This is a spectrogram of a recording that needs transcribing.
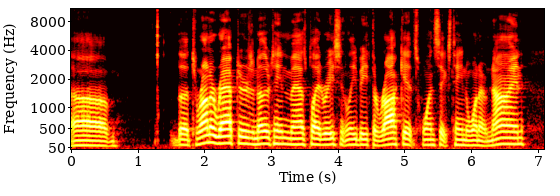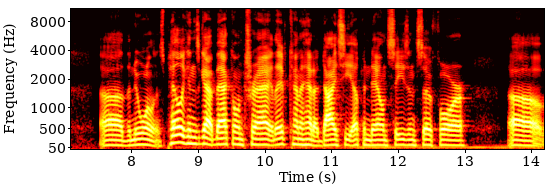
Um, the Toronto Raptors, another team the Mavs played recently, beat the Rockets 116 to 109. Uh, the New Orleans Pelicans got back on track. They've kind of had a dicey up and down season so far. Uh,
